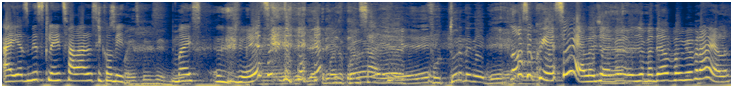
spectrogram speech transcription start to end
Aí as minhas clientes falaram assim comigo. Conhece BBB. Mas. quando, quando sair futura BBB. Nossa, eu conheço ela, já, já mandei uma bomba pra ela.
